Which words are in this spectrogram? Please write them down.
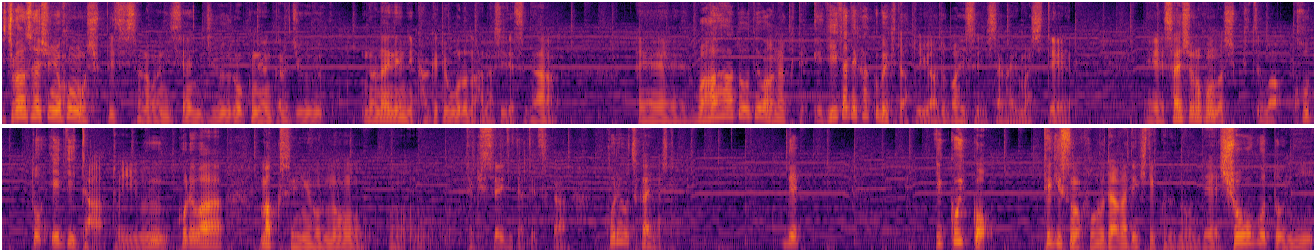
一番最初に本を執筆したのが2016年から17年にかけて頃の話ですが、えー、ワードではなくてエディタで書くべきだというアドバイスに従いまして、えー、最初の本の執筆はコットエディターというこれは Mac 専用の、うん、テキストエディターですがこれを使いました。で一個一個テキストのフォルダができてくるので章ごとに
